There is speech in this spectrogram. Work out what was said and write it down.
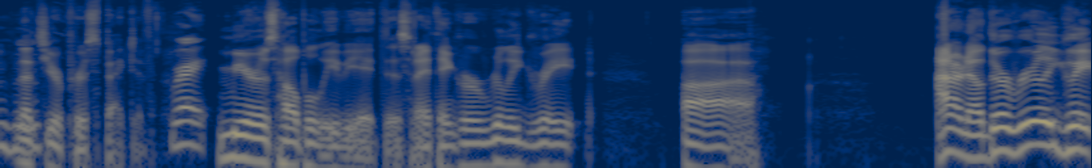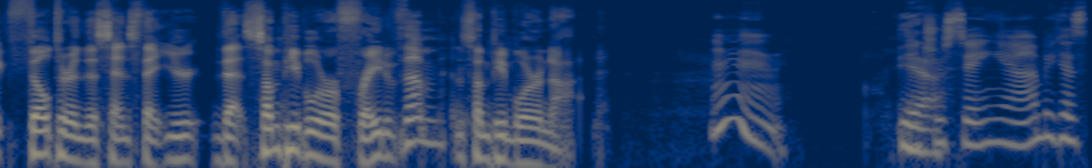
That's your perspective. Right. Mirrors help alleviate this, and I think are a really great. Uh, I don't know. They're a really great filter in the sense that you're that some people are afraid of them and some people are not. Hmm. Yeah. Interesting, yeah, because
